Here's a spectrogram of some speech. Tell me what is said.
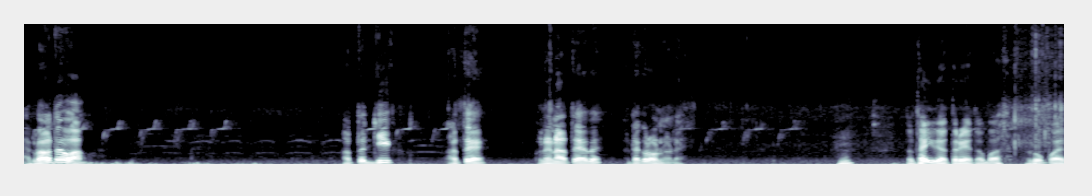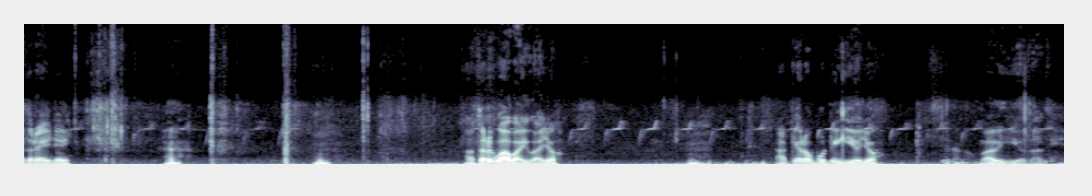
આગળ હતો વાવ હતો જીક. હતે. ભલે ના હતે હવે. હતે કરો નડે. તો થઈ ગયા ત્રે તો બસ. રોપાય ત્રે જઈ. હે? આ તરક બાબા આવ્યા જો. આ કેરો ફૂટી ગયો જો. વાવી ગયો ત્યાંથી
